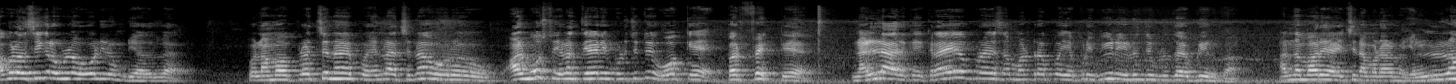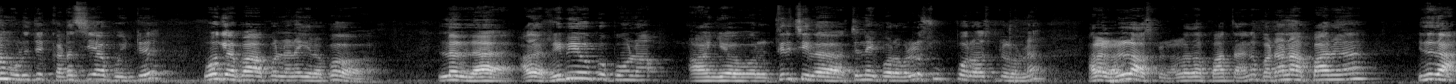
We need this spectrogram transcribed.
அவ்வளோ சீக்கிரம் உள்ளே ஓடிட முடியாதுல்ல. இப்போ நம்ம பிரச்சனை இப்போ என்னாச்சுன்னா ஒரு ஆல்மோஸ்ட் எல்லாம் தேடி முடிச்சுட்டு ஓகே பர்ஃபெக்ட்டு நல்லா இருக்குது கிரயப்பிரவேசம் பண்ணுறப்போ எப்படி வீடு இழிஞ்சு விழுந்தா எப்படி இருக்கும்? அந்த மாதிரி ஆயிடுச்சு நம்ம நிலைமை. எல்லாம் முடிஞ்சு கடைசியாக போயிட்டு ஓகேப்பா அப்படின்னு நினைக்கிறப்போ இல்லை இல்லை. அதை ரிவ்யூவுக்கு போனோம். அங்கே ஒரு திருச்சியில் சென்னை போகிற வழியில் சூப்பர் ஹாஸ்பிட்டல் ஒன்று அதெல்லாம் நல்ல ஹாஸ்பிட்டல் நல்லா தான் பார்த்தாங்க. பட் ஆனால் பாருங்கள் இதுதான்.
